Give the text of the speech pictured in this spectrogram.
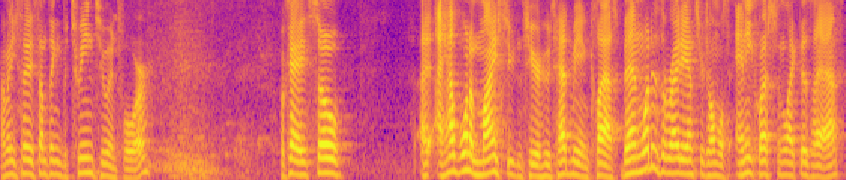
How many say something between two and four? Okay, so I, I, have one of my students here who's had me in class. Ben, what is the right answer to almost any question like this I ask?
